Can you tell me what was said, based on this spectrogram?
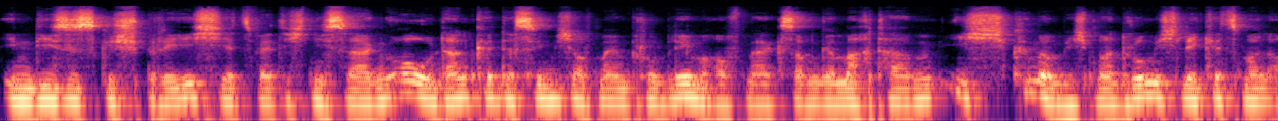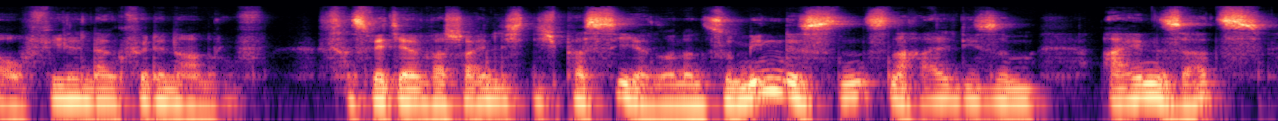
in dieses Gespräch. Jetzt werde ich nicht sagen, oh, danke, dass Sie mich auf mein Problem aufmerksam gemacht haben. Ich kümmere mich mal drum, ich lege jetzt mal auf. Vielen Dank für den Anruf. Das wird ja wahrscheinlich nicht passieren, sondern zumindestens nach all diesem Einsatz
